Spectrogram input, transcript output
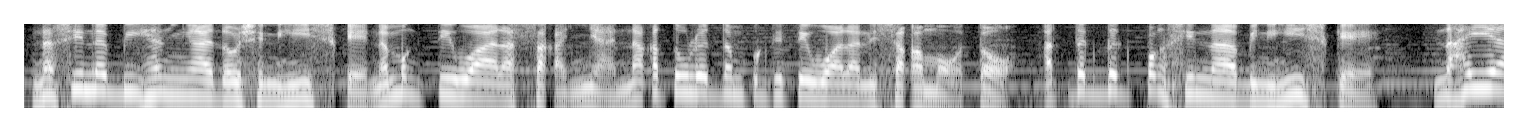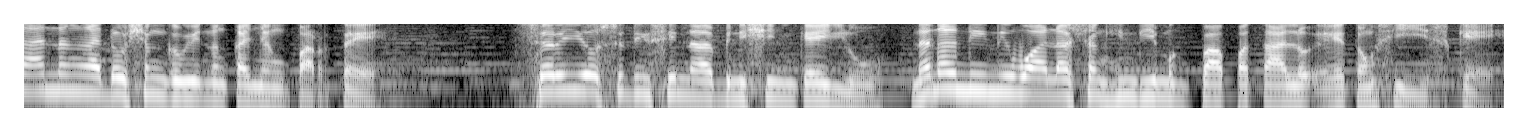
na sinabihan nga daw siya ni Hiske na magtiwala sa kanya na katulad ng pagtitiwala ni Sakamoto at dagdag pang sinabi ni Hiske na hayaan na nga daw siyang gawin ang kanyang parte. Seryoso ding sinabi ni Shin kay Lu na naniniwala siyang hindi magpapatalo etong si Hiske.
